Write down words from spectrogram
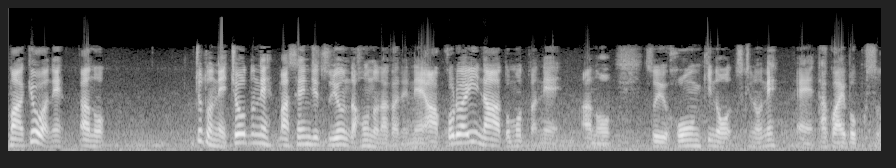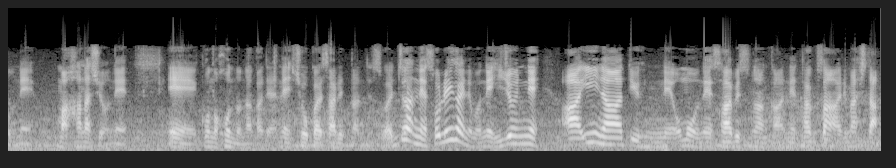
まあ今日はね、あの、ちょっとね、ちょうどね、まあ先日読んだ本の中でね、あ、これはいいなと思ったね、あの、そういう保温機能付きのね、えー、宅配ボックスのね、まあ話をね、えー、この本の中ではね、紹介されてたんですが、実はね、それ以外にもね、非常にね、あ、いいなっていうふうにね、思うね、サービスなんかはね、たくさんありました。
